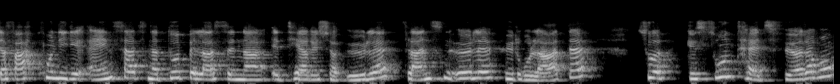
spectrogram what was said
der fachkundige Einsatz naturbelassener ätherischer Öle, Pflanzenöle, Hydrolate, zur Gesundheitsförderung,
